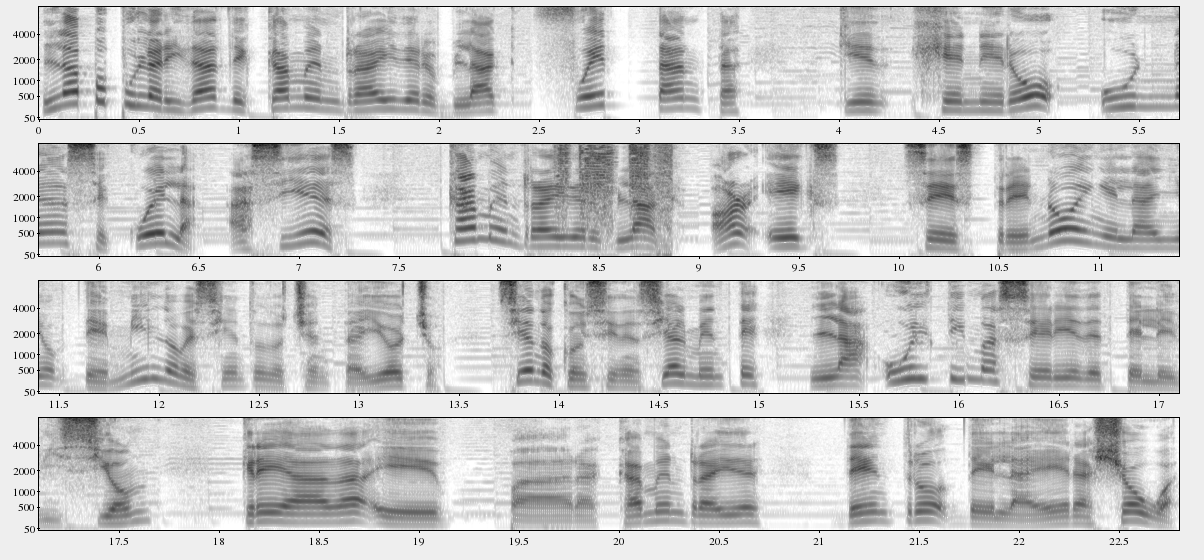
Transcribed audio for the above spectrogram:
La popularidad de Kamen Rider Black fue tanta que generó una secuela. Así es, Kamen Rider Black RX se estrenó en el año de 1988, siendo coincidencialmente la última serie de televisión creada eh, para Kamen Rider dentro de la era Showa,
